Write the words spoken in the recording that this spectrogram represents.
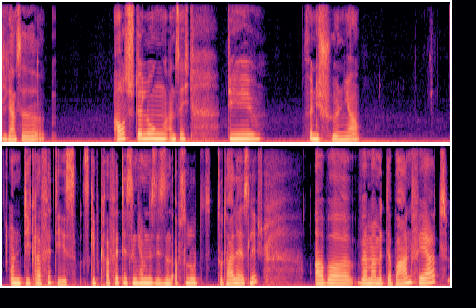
die ganze Ausstellung an sich, die finde ich schön, ja. Und die Graffitis. Es gibt Graffitis in Chemnitz, die sind absolut total hässlich. Aber wenn man mit der Bahn fährt,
